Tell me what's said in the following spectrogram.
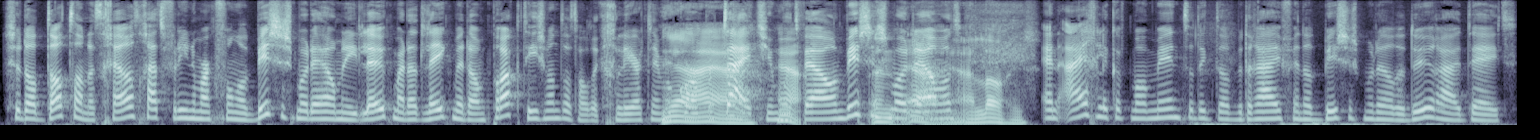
zodat dat dan het geld gaat verdienen. Maar ik vond dat businessmodel helemaal niet leuk, maar dat leek me dan praktisch, want dat had ik geleerd in mijn Ja, ja, tijd. Je moet wel een businessmodel, want ja, logisch. en eigenlijk het moment dat ik dat bedrijf en dat businessmodel de deur uit deed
